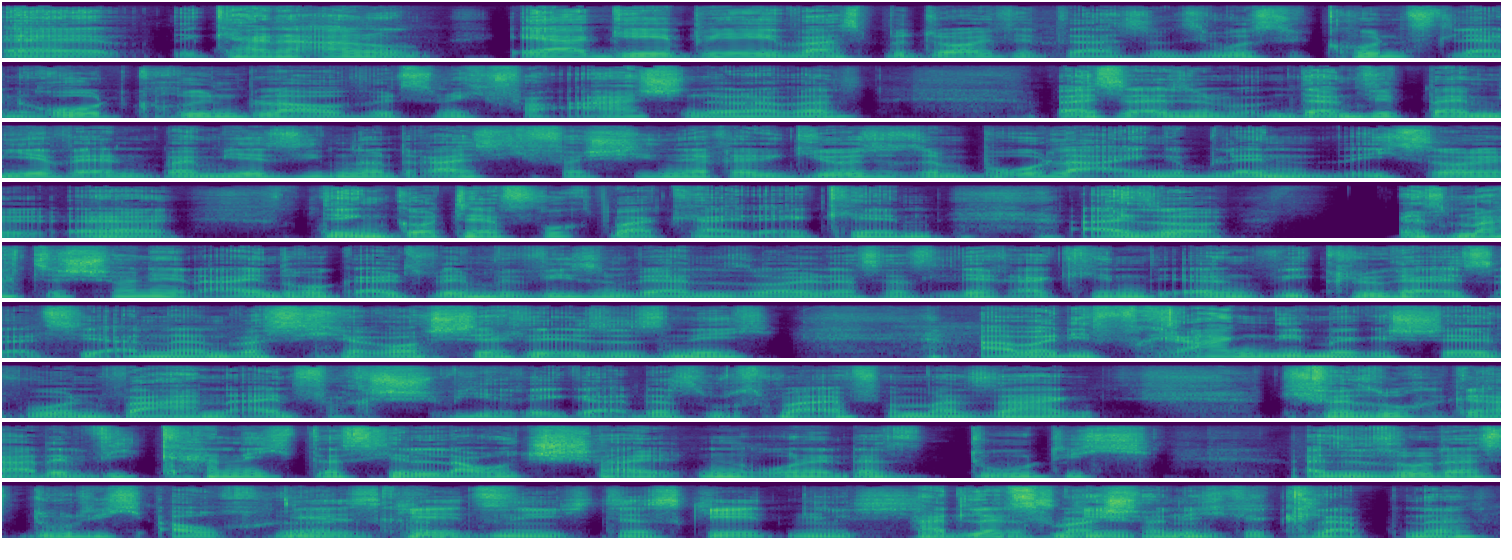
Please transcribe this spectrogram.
äh, keine Ahnung, RGB, was bedeutet das? Und sie musste Kunst lernen. Rot, Grün, Blau. Willst du mich verarschen oder was? Weißt du, also dann wird bei mir, werden bei mir 37 verschiedene religiöse Symbole eingeblendet. Ich soll äh, den Gott der Fruchtbarkeit erkennen. Also es machte schon den Eindruck, als wenn bewiesen werden soll, dass das Lehrerkind irgendwie klüger ist als die anderen. Was sich herausstellte, ist es nicht. Aber die Fragen, die mir gestellt wurden, waren einfach schwieriger. Das muss man einfach mal sagen. Ich versuche gerade, wie kann ich das hier laut schalten, ohne dass du dich, also so, dass du dich auch hören Nee, das geht kannst. nicht, das geht nicht. Hat letztes Mal geht schon nicht geklappt, ne?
